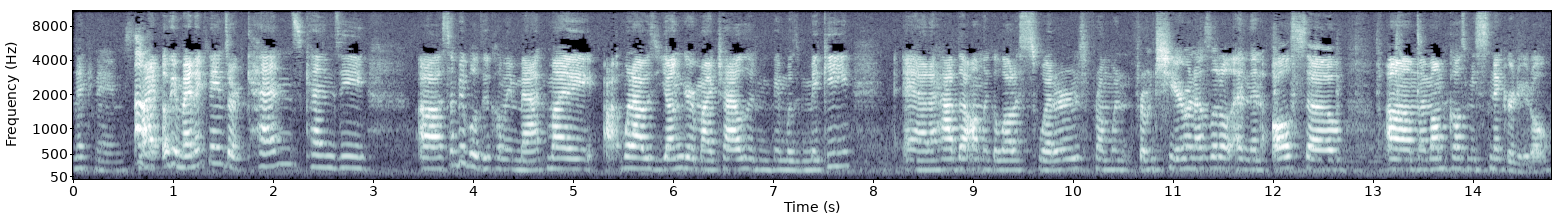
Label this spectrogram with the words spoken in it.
Nicknames. Oh. My, okay, my nicknames are Ken's, Kenzie. Uh, some people do call me Mac. My uh, when I was younger, my childhood nickname was Mickey, and I have that on like a lot of sweaters from when from cheer when I was little. And then also, um, my mom calls me Snickerdoodle.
